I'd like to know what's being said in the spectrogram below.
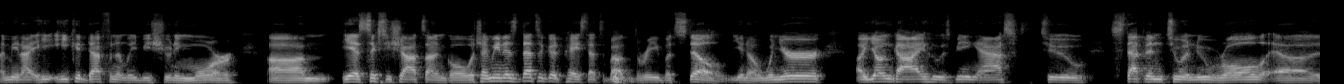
I mean, I, he, he could definitely be shooting more. Um, he has 60 shots on goal, which I mean is that's a good pace. That's about three, but still, you know, when you're a young guy who's being asked to step into a new role, uh,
